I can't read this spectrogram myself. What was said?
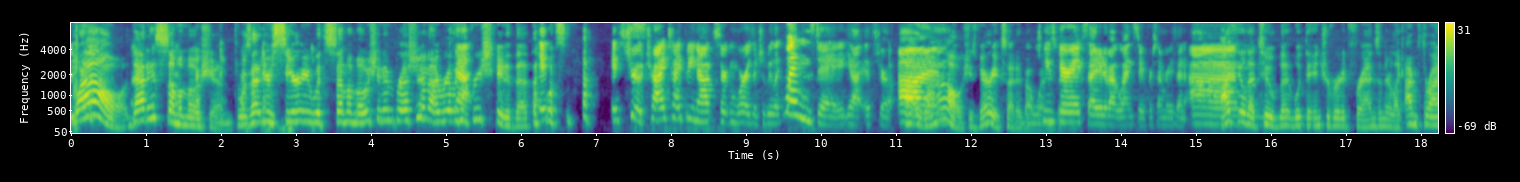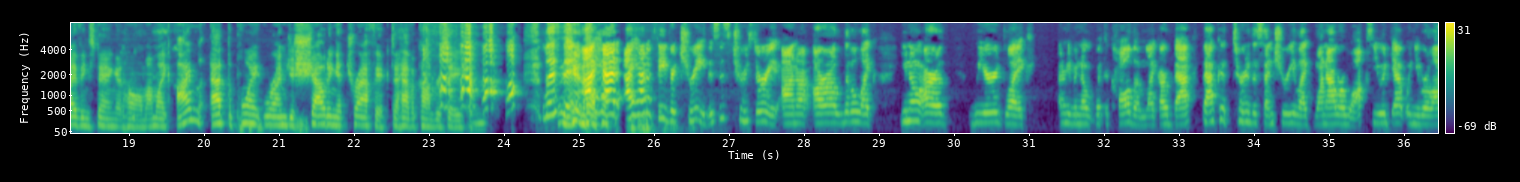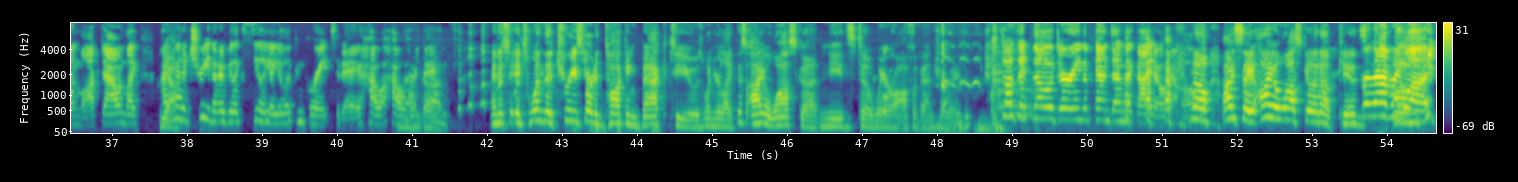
wow, that is some emotion. Was that your Siri with some emotion impression? I really Yeah. appreciated that. That It's- was It's true. Try typing out certain words, and she'll be like, "Wednesday." Yeah, it's true. oh Um, wow, she's very excited about Wednesday. She's very excited about Wednesday for some reason. Um, I feel that too, but with the introverted friends, and they're like, "I'm thriving, staying at home." I'm like, I'm at the point where I'm just shouting at traffic to have a conversation. Listen, You know? I had I had a favorite tree. This is true story on our, our little like you know our weird like I don't even know what to call them like our back back at turn of the century like one hour walks you would get when you were on lockdown. Like I had a tree that I'd be like Celia, you're looking great today. How how oh my things?" god! And it's it's when the tree started talking back to you is when you're like, this ayahuasca needs to wear off eventually. Does it though during the pandemic? I don't know. no, I say ayahuasca it up, kids. for everyone.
